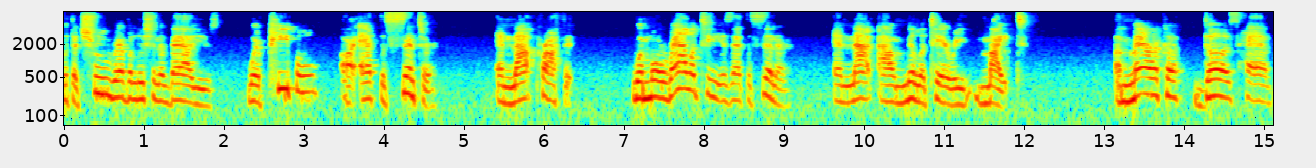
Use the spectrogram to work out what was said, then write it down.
with a true revolution of values where people are at the center and not profit, where morality is at the center and not our military might. America does have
